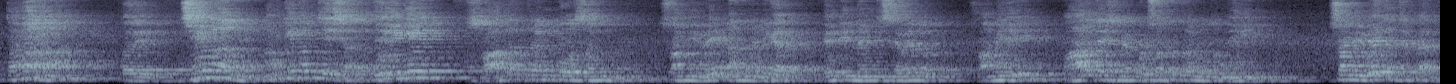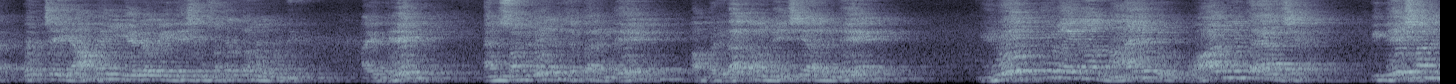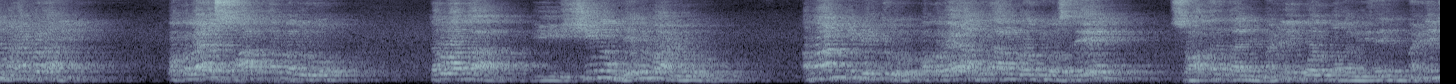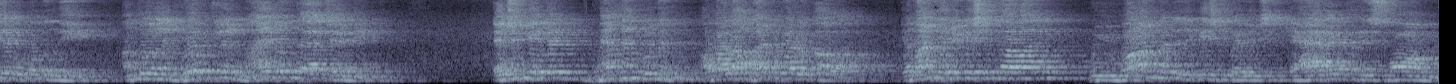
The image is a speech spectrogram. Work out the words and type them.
తమ జీవనాన్ని అంకితం చేశారు. దీనికి స్వాతంత్రం కోసం స్వామి వివేకానంద అడిగారు ఎయిటీన్ నైన్టీ సెవెన్లో స్వామీజీ భారతదేశం ఎప్పుడు స్వతంత్రం అవుతుంది? స్వామి వివేకానంద చెప్పారు వచ్చే యాభై ఏళ్ళలో ఈ దేశం స్వతంత్రం అవుతుంది. అయితే ఆయన స్వామి వివేకానంద చెప్పారంటే అప్పటిదాకా మనం ఏం చేయాలంటే యోగ్యుడైన నాయకులు వాడిని తయారు చేయాలి. ఈ దేశాన్ని నడపడానికి. ఒకవేళ స్వార్థపరులు తరువాత ఈ క్షీణం లేని వాళ్ళు అలాంటి వ్యక్తులు ఒకవేళ అధికారంలోకి వస్తే స్వాతంత్రాన్ని మళ్ళీ కోల్పోతాం ఈ దేశం మళ్ళీ చెడిపోతుంది అందువల్ల యోగ్యులైన నాయకులు తయారు చేయండి ఎడ్యుకేటెడ్ మెన్ అండ్ ఉమెన్ వాళ్ళ అలాంటి వాళ్ళు కావాలి ఎలాంటి ఎడ్యుకేషన్ కావాలి we want that education by which character is formed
